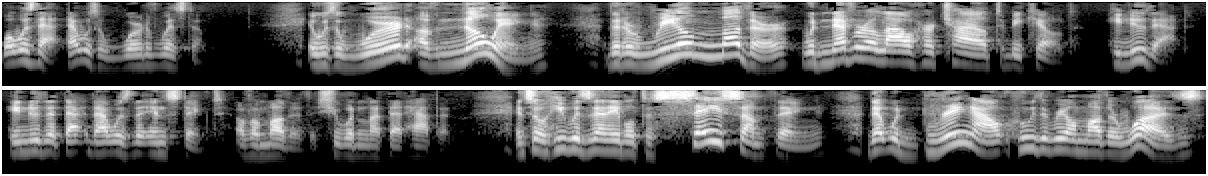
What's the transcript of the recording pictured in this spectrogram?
What was that? That was a word of wisdom. It was a word of knowing that a real mother would never allow her child to be killed. He knew that. He knew that, that that was the instinct of a mother, that she wouldn't let that happen. And so he was then able to say something that would bring out who the real mother was.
